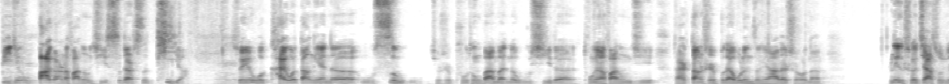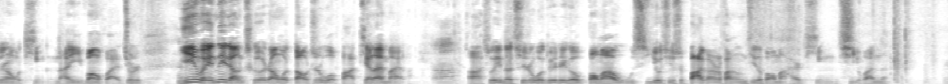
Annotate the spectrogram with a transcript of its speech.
毕竟八缸的发动机，四点四 T 啊，嗯所以我开过当年的五四五，就是普通版本的五系的同样发动机，但是当时不带涡轮增压的时候呢，那个车加速就让我挺难以忘怀，就是 因为那辆车让我导致我把天籁卖了。嗯啊，所以呢，其实我对这个宝马五系，尤其是八缸的发动机的宝马，还是挺喜欢的。嗯，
